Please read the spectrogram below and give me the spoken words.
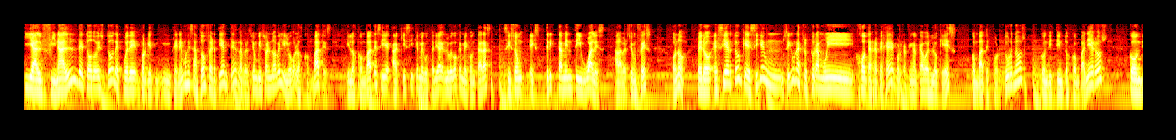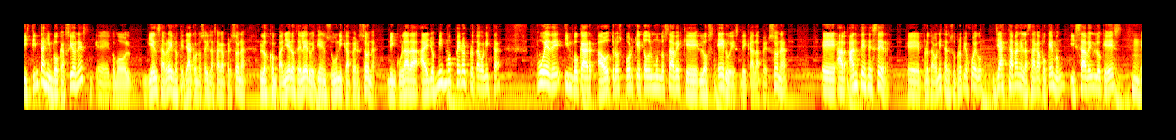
Y al final de todo esto, después de. Porque tenemos esas dos vertientes, la versión visual novel y luego los combates. Y los combates, sí, aquí sí que me gustaría luego que me contaras si son estrictamente iguales a la versión FES o no. Pero es cierto que sigue, un, sigue una estructura muy JRPG, porque al fin y al cabo es lo que es. Combates por turnos, con distintos compañeros, con distintas invocaciones, eh, como bien sabréis los que ya conocéis la saga Persona, los compañeros del héroe tienen su única persona vinculada a ellos mismos, pero el protagonista puede invocar a otros porque todo el mundo sabe que los héroes de cada persona, eh, a- antes de ser eh, protagonistas de su propio juego, ya estaban en la saga Pokémon y saben lo que es Hmm.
